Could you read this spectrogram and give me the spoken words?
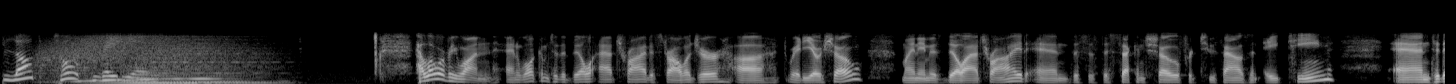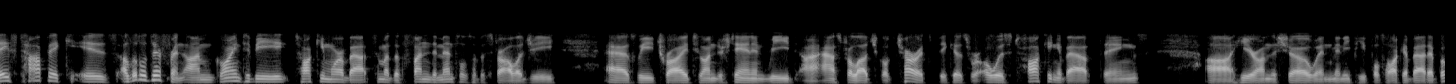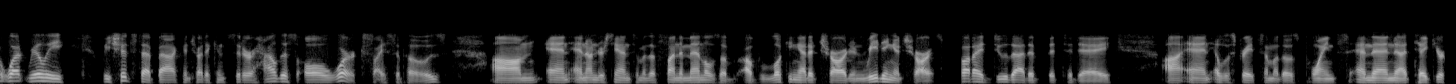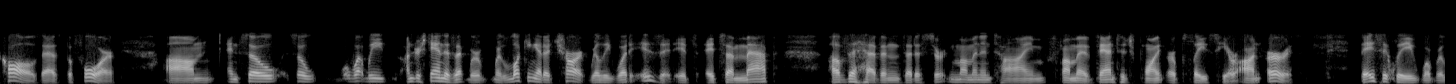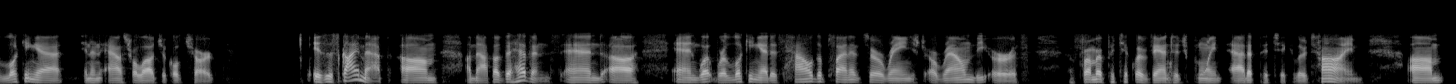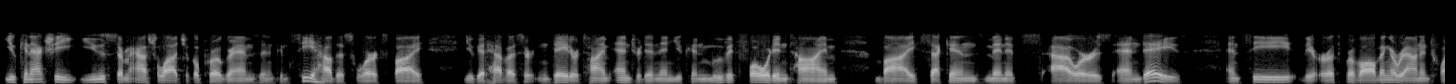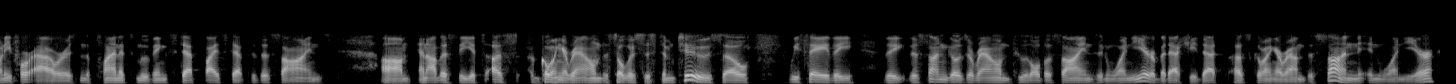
Blog Talk Radio. Hello, everyone, and welcome to the Bill Attride Astrologer uh, radio show. My name is Bill Attride, and this is the second show for 2018. And today's topic is a little different. I'm going to be talking more about some of the fundamentals of astrology as we try to understand and read uh, astrological charts because we're always talking about things uh, here on the show, and many people talk about it. But what really we should step back and try to consider how this all works, I suppose, um, and and understand some of the fundamentals of, of looking at a chart and reading a chart. So I thought I'd do that a bit today. Uh, and illustrate some of those points, and then uh, take your calls as before. Um, and so, so what we understand is that we're, we're looking at a chart. Really, what is it? It's it's a map of the heavens at a certain moment in time from a vantage point or place here on Earth basically what we're looking at in an astrological chart is a sky map, um, a map of the heavens, and uh, and what we're looking at is how the planets are arranged around the Earth from a particular vantage point at a particular time. Um, you can actually use some astrological programs and can see how this works by you could have a certain date or time entered, and then you can move it forward in time by seconds, minutes, hours, and days and see the Earth revolving around in 24 hours and the planets moving step by step through the signs. Um, and obviously, it's us going around the solar system too. So we say the, the, the sun goes around through all the signs in one year, but actually, that's us going around the sun in one year.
